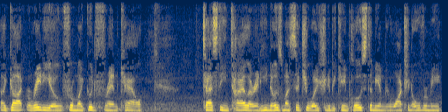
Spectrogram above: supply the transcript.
I got a radio from my good friend Cal, testing Tyler, and he knows my situation. He became close to me and been watching over me,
